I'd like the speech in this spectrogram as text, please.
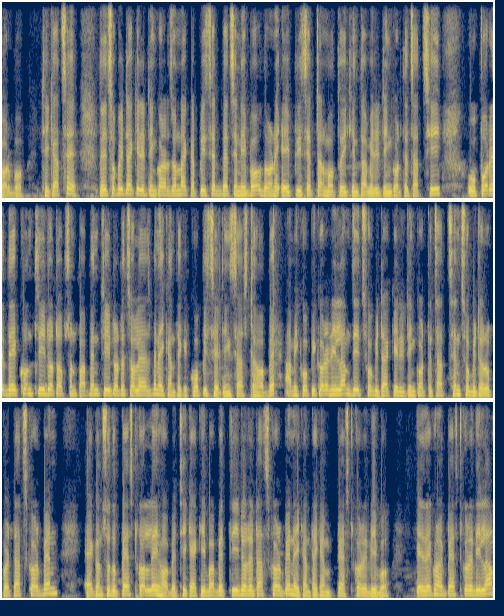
করব, ঠিক আছে? তো এই ছবিটাকে এডিটিং করার জন্য একটা প্রিসেট বেছে নিব। ধরুন এই প্রিসেটটার মতোই কিন্তু আমি এডিটিং করতে চাচ্ছি। উপরে দেখুন থ্রি ডট অপশন পাবেন। থ্রি ডটে চলে আসবেন। এখান থেকে কপি সেটিংসে আসতে হবে। আমি কপি করে নিলাম। যে ছবিটাকে এডিটিং করতে চাচ্ছেন, ছবিটার উপরে টাচ করবেন। এখন শুধু পেস্ট করলেই হবে। ঠিক একইভাবে থ্রি ডটে টাচ করবেন, এখান থেকে আমি পেস্ট করে দিব। এই দেখুন, আমি পেস্ট করে দিলাম।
